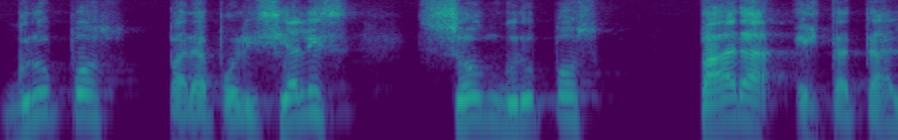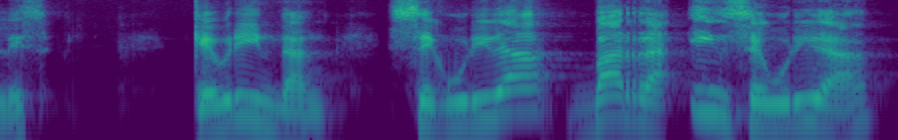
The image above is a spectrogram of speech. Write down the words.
grupos parapoliciales, son grupos paraestatales que brindan seguridad barra inseguridad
